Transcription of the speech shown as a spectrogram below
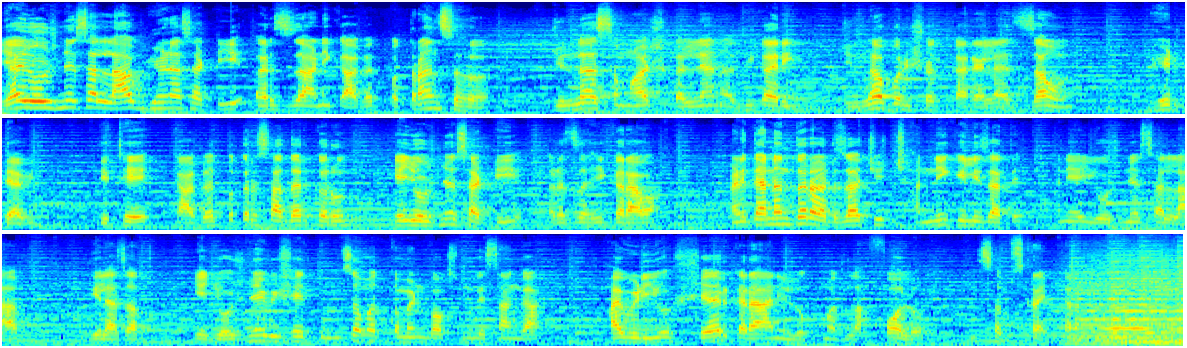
या योजनेचा लाभ घेण्यासाठी अर्ज आणि कागदपत्रांसह जिल्हा समाज कल्याण अधिकारी जिल्हा परिषद कार्यालयात जाऊन भेट द्यावी. तिथे कागदपत्र सादर करून या योजनेसाठी अर्जही करावा आणि त्यानंतर अर्जाची छाननी केली जाते आणि या योजनेचा लाभ दिला जातो. या योजनेविषयी तुमचं मत कमेंट बॉक्समध्ये सांगा. हा व्हिडिओ शेअर करा आणि लोकमतला फॉलो आणि सबस्क्राईब करा.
